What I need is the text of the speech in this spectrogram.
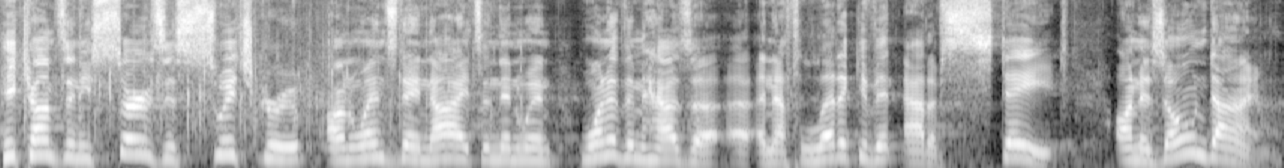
he comes and he serves his switch group on Wednesday nights, and then when one of them has a, a, an athletic event out of state on his own dime,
